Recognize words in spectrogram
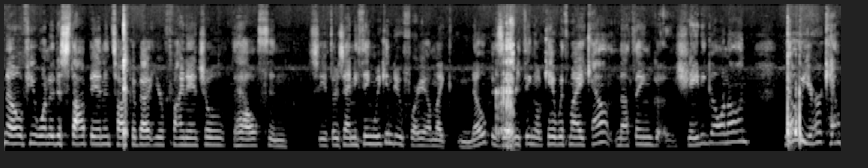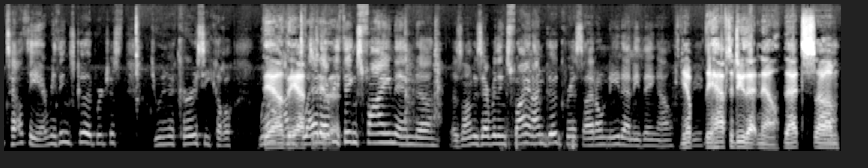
know, if you wanted to stop in and talk about your financial health and see if there's anything we can do for you. I'm like, nope. Is everything okay with my account? Nothing shady going on? No, your account's healthy. Everything's good. We're just doing a courtesy call. Well, Yeah, they I'm have to glad do that. everything's fine. And uh, as long as everything's fine, I'm good, Chris. I don't need anything. I'll Yep, give you a they have to do that now. That's um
